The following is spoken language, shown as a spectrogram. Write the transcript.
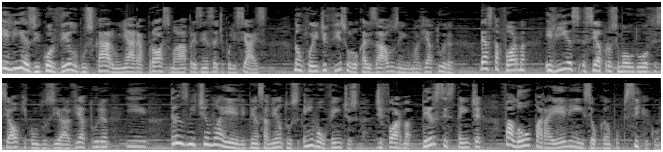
Elias e Corvelo buscaram em área próxima a presença de policiais. Não foi difícil localizá-los em uma viatura. Desta forma, Elias se aproximou do oficial que conduzia a viatura e, transmitindo a ele pensamentos envolventes de forma persistente, falou para ele em seu campo psíquico.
